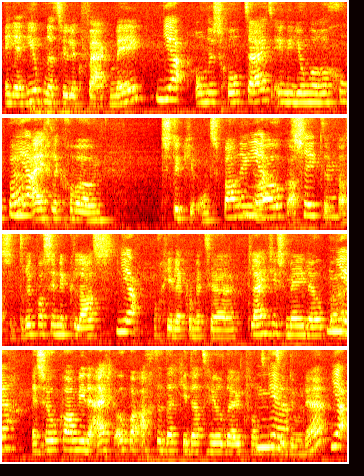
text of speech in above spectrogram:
En jij hielp natuurlijk vaak mee Ja, onder schooltijd in de jongere groepen. Ja. Eigenlijk gewoon stukje ontspanning Ja, ook. Als, zeker. Het, als het druk was in de klas, ja, mocht je lekker met de kleintjes meelopen. ja, En zo kwam je er eigenlijk ook wel achter dat je dat heel leuk vond om Ja. te doen, hè? ja.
